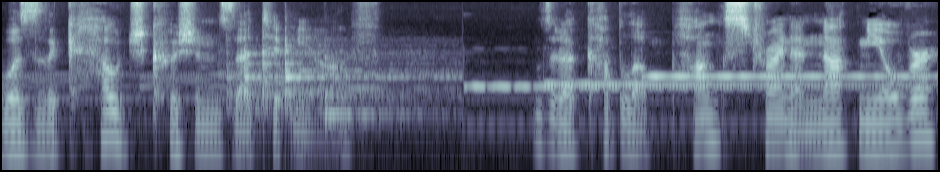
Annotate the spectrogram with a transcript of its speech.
Was the couch cushions that tipped me off. Was it a couple of punks trying to knock me over?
